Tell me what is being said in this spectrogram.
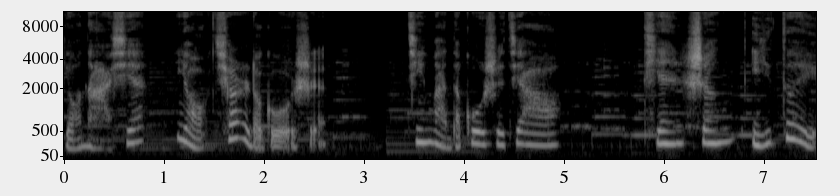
有哪些有趣儿的故事？今晚的故事叫《天生一对》。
